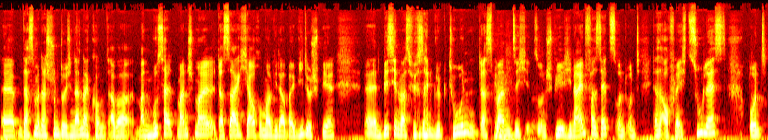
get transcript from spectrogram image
äh, dass man das schon durcheinander kommt. Aber man muss halt manchmal, das sage ich ja auch immer wieder bei Videospielen, äh, ein bisschen was für sein Glück tun, dass man mhm. sich in so ein Spiel hineinversetzt und, und das auch vielleicht zulässt und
